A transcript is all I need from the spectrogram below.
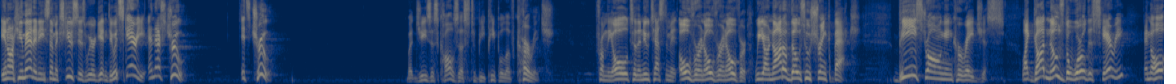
in our humanity, some excuses we were getting to. It's scary, and that's true. It's true. But Jesus calls us to be people of courage. From the Old to the New Testament, over and over and over. We are not of those who shrink back. Be strong and courageous. Like God knows the world is scary And the whole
